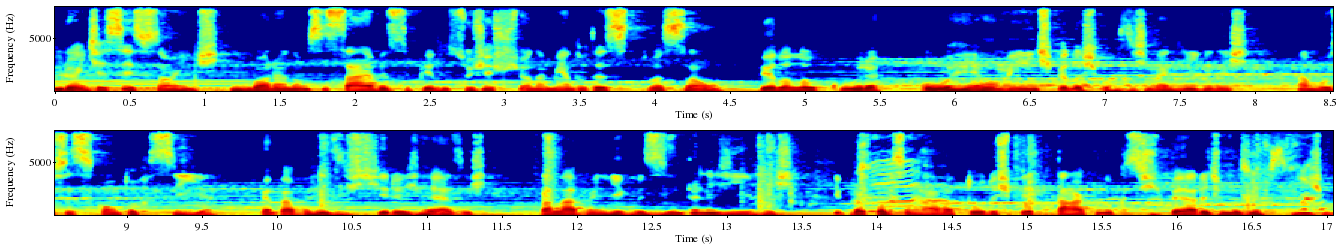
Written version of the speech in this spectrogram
Durante as sessões, embora não se saiba se pelo sugestionamento da situação, pela loucura ou realmente pelas forças malignas, a moça se contorcia, tentava resistir às rezas, falava em línguas inteligíveis e proporcionava todo o espetáculo que se espera de um exorcismo.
